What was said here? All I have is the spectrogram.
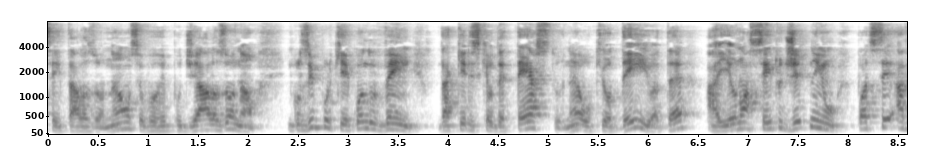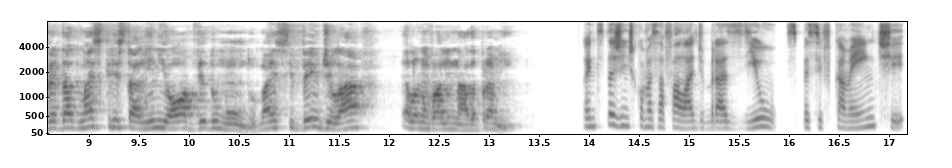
aceitá-las ou não, se eu vou repudiá-las ou não. Inclusive porque quando vem daqueles que eu detesto, né, ou que odeio até, aí eu não aceito de jeito nenhum. Pode ser a verdade mais cristalina e óbvia do mundo, mas se veio de lá, ela não vale nada para mim. Antes da gente começar a falar de Brasil especificamente,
